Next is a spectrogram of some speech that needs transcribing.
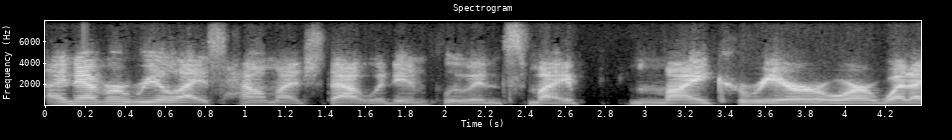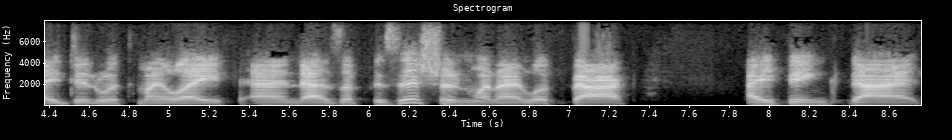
I never realized how much that would influence my my career or what I did with my life. And as a physician, when I look back, I think that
